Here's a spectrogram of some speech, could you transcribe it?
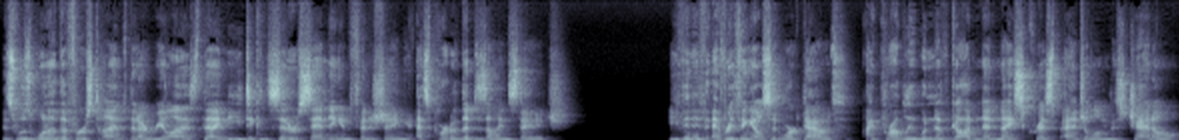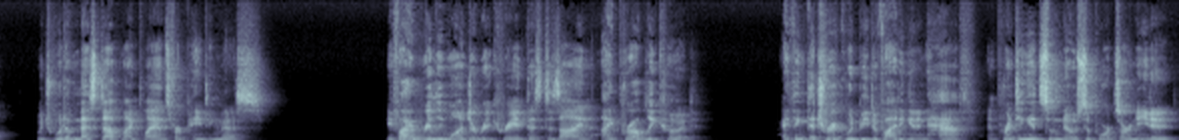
This was one of the first times that I realized that I need to consider sanding and finishing as part of the design stage. Even if everything else had worked out, I probably wouldn't have gotten a nice crisp edge along this channel, which would have messed up my plans for painting this. If I really wanted to recreate this design, I probably could. I think the trick would be dividing it in half and printing it so no supports are needed,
